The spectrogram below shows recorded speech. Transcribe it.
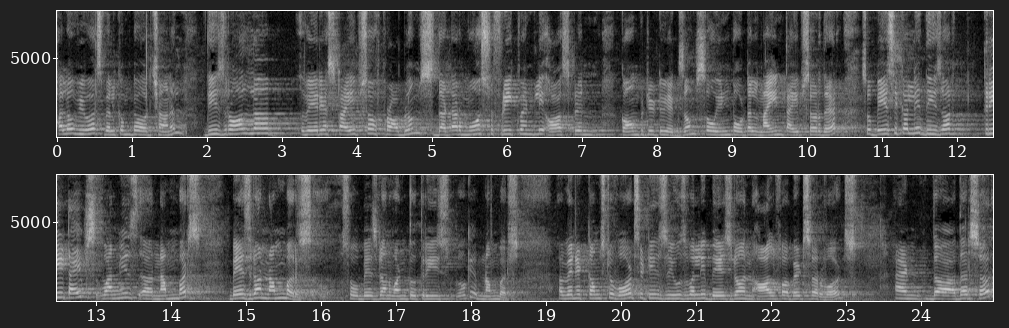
Hello viewers, welcome to our channel. These are all the various types of problems that are most frequently asked in competitive exams. So in total nine types are there. So basically these are three types. One is uh, numbers based on numbers. So based on 1, 2, 3, okay, numbers. Uh, when it comes to words, it is usually based on alphabets or words. And the others are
